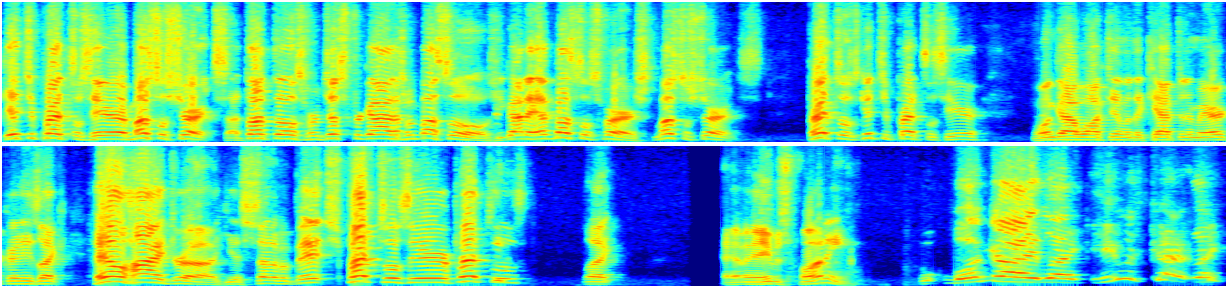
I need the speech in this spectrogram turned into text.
"Get your pretzels here, muscle shirts. I thought those were just for guys with muscles. You got to have muscles first. Muscle shirts, pretzels. Get your pretzels here." One guy walked in with a Captain America and he's like, "Hail Hydra, you son of a bitch! Pretzels here, pretzels." Like, I mean, he was funny. One guy, like, he was kind of like,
